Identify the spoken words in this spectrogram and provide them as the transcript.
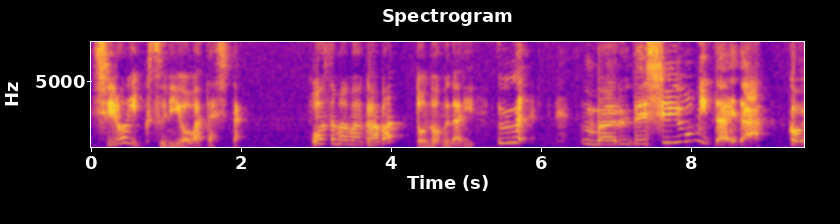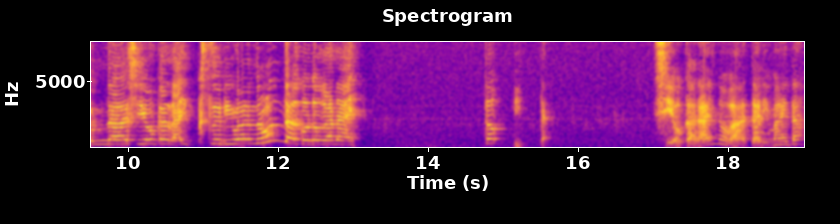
白い薬を渡した王様はガバッと飲むなりうえまるで塩みたいだこんな塩辛い薬は飲んだことがないと言った塩辛いのは当たり前だ。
